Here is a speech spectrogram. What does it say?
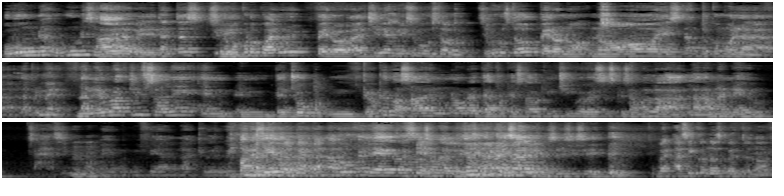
Hubo una, hubo una secuela, Ah. güey, de tantas, Sí. no me acuerdo cuál, güey, pero al chile a mí sí me gustó, güey. Sí me gustó, pero no, no es tanto como la, la primera. Daniel Radcliffe sale en, en- de hecho, mm, creo que es basada en una obra de teatro que he estado aquí un chingo de veces que se llama La, la Dama en Negro. Ah, sí, me mamé, güey, me fui a nada que ver, güey. Parecido, güey, una bruja negra, menos. güey. Sí, sí, sí. Güey, Así conozco el terror.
